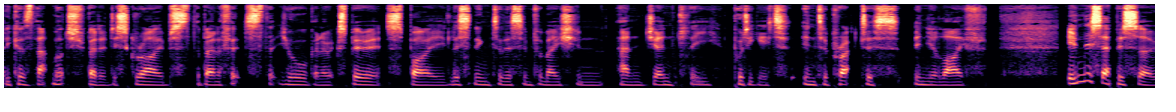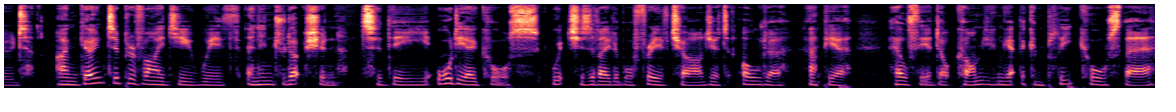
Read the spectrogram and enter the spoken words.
because that much better describes the benefits that you're going to experience by listening to this information and gently putting it into practice in your life. In this episode, I'm going to provide you with an introduction to the audio course, which is available free of charge at olderhappierhealthier.com. You can get the complete course there.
